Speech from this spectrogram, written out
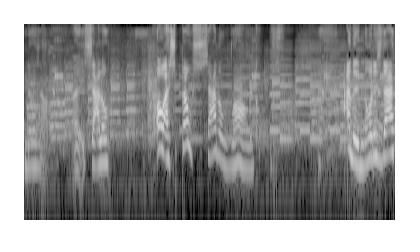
No, it's not. Uh, saddle. Oh, I spelled saddle wrong. I didn't notice that.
